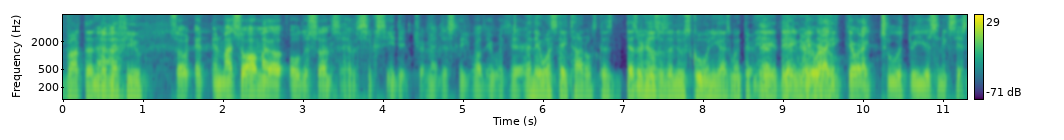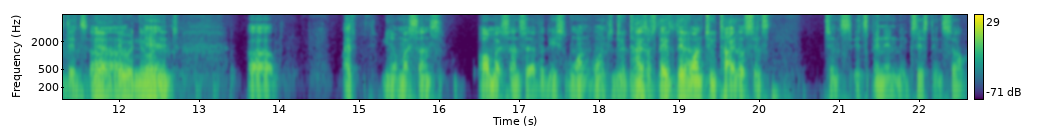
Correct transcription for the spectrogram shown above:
Brought the, the nephew, so and, my so all my older sons have succeeded tremendously while they were there. and they won state titles because Desert Hills was a new school when you guys went there. Yeah, they, they, they, they were nothing. like they were like two or three years in existence. Yeah, they were new in and, uh, I, you know, my sons, all my sons have at least won one to two titles. They've they've yeah. won two titles since since it's been in existence. So,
